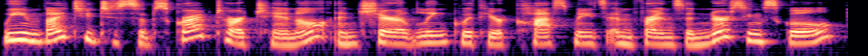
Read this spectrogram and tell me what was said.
We invite you to subscribe to our channel and share a link with your classmates and friends in nursing school.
